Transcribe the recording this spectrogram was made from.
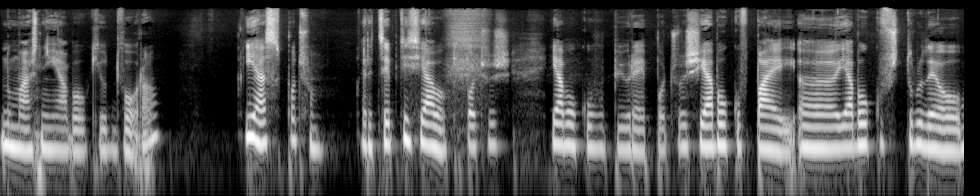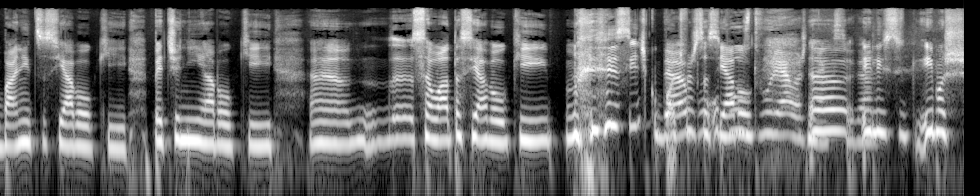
домашни ябълки от двора и аз почвам. Рецепти с ябълки. Почваш ябълково пюре, почваш ябълков пай, ябълков штрудел, баница с ябълки, печени ябълки, салата с ябълки. Всичко почваш да, с ябълки. да. Или имаш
